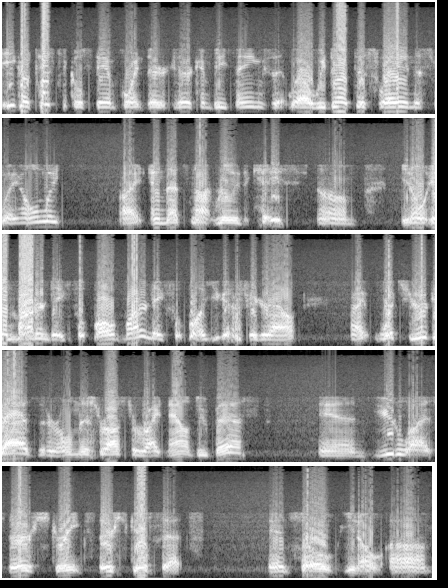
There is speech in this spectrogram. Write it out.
egotistical standpoint, there there can be things that well we do it this way and this way only, right? And that's not really the case. Um, you know, in modern day football, modern day football, you got to figure out right what your guys that are on this roster right now do best and utilize their strengths, their skill sets and so, you know, um,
